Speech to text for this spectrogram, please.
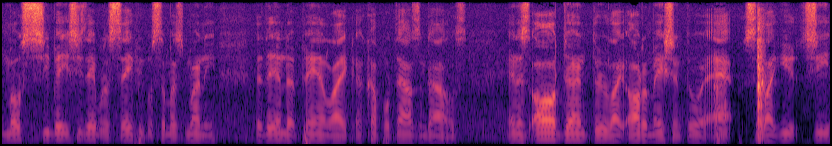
most she she's able to save people so much money that they end up paying like a couple thousand dollars. And it's all done through like automation through an app. So like you see,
